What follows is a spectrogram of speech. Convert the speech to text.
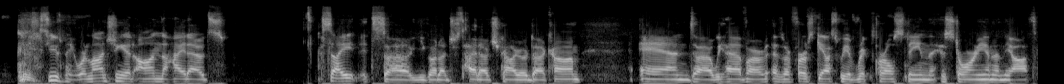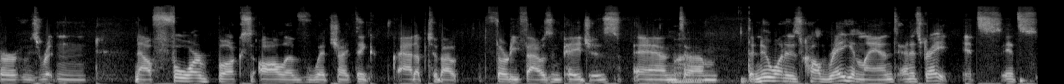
excuse me, we're launching it on the Hideouts site. It's uh, you go to just hideoutchicago.com and uh, we have our as our first guest, we have Rick Perlstein, the historian and the author, who's written now four books, all of which I think add up to about thirty thousand pages. And wow. um, the new one is called Reaganland, and it's great. It's it's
